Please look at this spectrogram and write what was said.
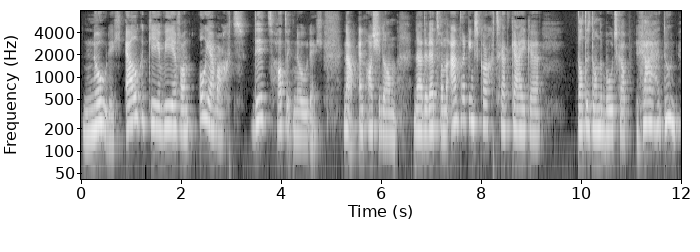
nodig. Elke keer weer van, oh ja, wacht, dit had ik nodig. Nou, en als je dan naar de wet van de aantrekkingskracht gaat kijken, dat is dan de boodschap: ga het doen,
